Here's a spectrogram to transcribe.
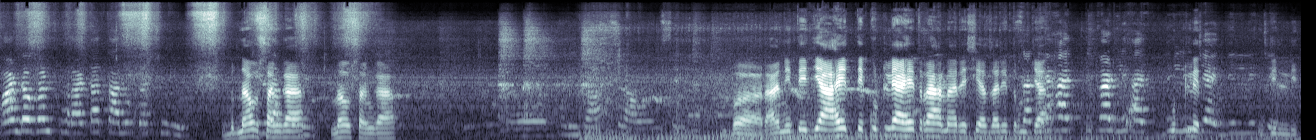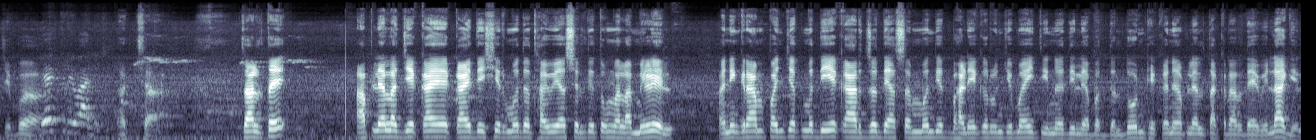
मांडवगण फराटा तालुका शिरूर. नाव सांगा नाव सांगा. बर आणि ते जे आहेत ते कुठले आहेत राहणारे शेजारी सगळे तुमच्या आहेत तिकडली आहेत कुठले? दिल्लीचे आहेत दिल्लीचे. दिल्लीचे बर. बेकरीवाले अच्छा. चालतंय. आपल्याला जे काय कायदेशीर मदत हवी असेल ते तुम्हाला मिळेल. आणि ग्रामपंचायतमध्ये एक अर्ज द्या संबंधित भाडेकरूंची माहिती न दिल्याबद्दल दोन ठिकाणी आपल्याला तक्रार द्यावी लागेल.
